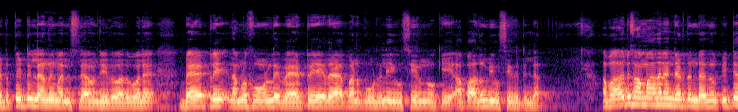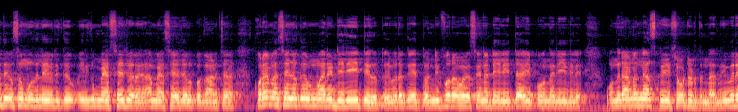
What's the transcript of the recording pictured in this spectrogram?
എടുത്തിട്ടില്ല എന്ന് മനസ്സിലാവും ചെയ്തു. അതുപോലെ ബാറ്ററി നമ്മൾ ഫോണിൽ ബാറ്ററി ഏത് ആപ്പാണ് കൂടുതൽ യൂസ് ചെയ്ത് നോക്കി അപ്പോൾ അതും യൂസ് ചെയ്തിട്ടില്ല. അപ്പോൾ ആ ഒരു സമാധാനം എന്റെ അടുത്തുണ്ടായിരുന്നു പിറ്റേ ദിവസം മുതൽ ഇവർക്ക് എനിക്ക് മെസ്സേജ് വരും ആ മെസ്സേജുകൾ ഇപ്പോൾ കാണിച്ചാൽ കുറേ മെസ്സേജൊക്കെ ഇവന്മാർ ഡിലീറ്റ് ചെയ്തിട്ട് ഇവരൊക്കെ ട്വന്റി ഫോർ അവേഴ്സ് തന്നെ ഡിലീറ്റ് ആയി പോകുന്ന രീതിയിൽ ഒന്ന് രണ്ടെണ്ണം ഞാൻ സ്ക്രീൻഷോട്ട് എടുത്തിട്ടുണ്ടായിരുന്നു. ഇവർ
